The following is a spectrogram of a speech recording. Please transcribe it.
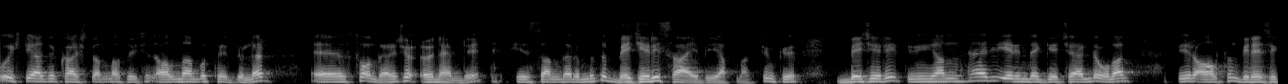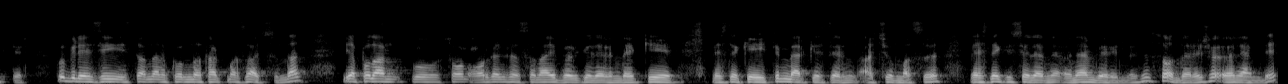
Bu ihtiyacın karşılanması için alınan bu tedbirler e, son derece önemli. İnsanlarımızı beceri sahibi yapmak. Çünkü beceri dünyanın her yerinde geçerli olan bir altın bileziktir. Bu bileziği insanların koluna takması açısından yapılan bu son organize sanayi bölgelerindeki meslek eğitim merkezlerinin açılması, meslek liselerine önem verilmesi son derece önemli.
